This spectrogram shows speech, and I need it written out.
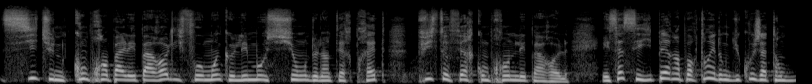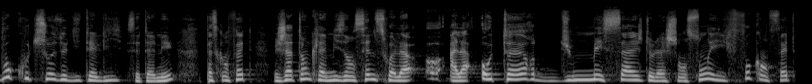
si tu ne comprends pas les paroles, il faut au moins que l'émotion de l'interprète puisse te faire comprendre les paroles. Et ça, c'est hyper important. Et donc, du coup, j'attends beaucoup de choses de l'Italie cette année. Parce qu'en fait, j'attends que la mise en scène soit à la hauteur du message de la chanson. Et il faut qu'en fait,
